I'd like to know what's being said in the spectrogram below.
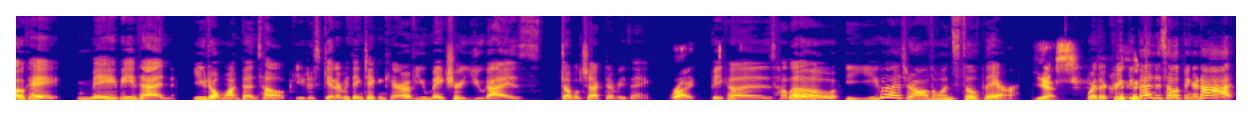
okay, maybe then you don't want Ben's help. You just get everything taken care of. You make sure you guys double checked everything. right, Because hello, you guys are all the ones still there. yes, Whether creepy Ben is helping or not,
